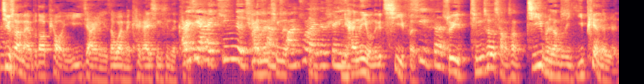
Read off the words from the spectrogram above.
就算买不到票，也一家人也在外面开开心心的看。而。且还听着球场传出来的声音，你还能有那个气氛，气氛。所以停车场上基本上都是一片的人，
